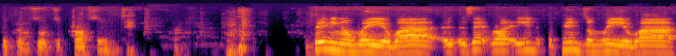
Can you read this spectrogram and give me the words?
different sorts of crossings. Depending on where you are, is that right, Ian? It depends on where you are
